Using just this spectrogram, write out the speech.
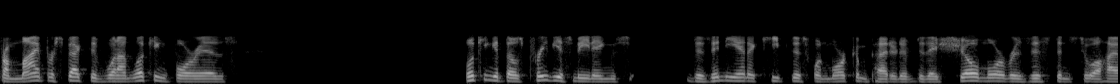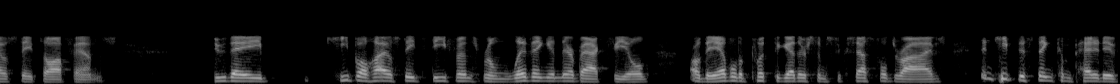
from my perspective, what I'm looking for is looking at those previous meetings. Does Indiana keep this one more competitive? Do they show more resistance to Ohio State's offense? Do they keep Ohio State's defense from living in their backfield? Are they able to put together some successful drives and keep this thing competitive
